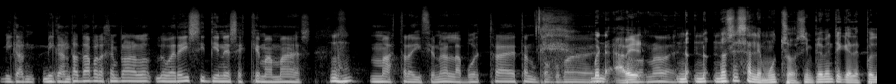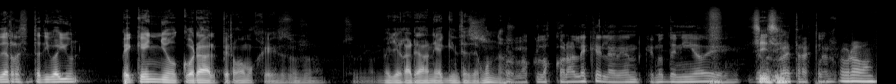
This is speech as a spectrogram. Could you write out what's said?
Mi, can- mi cantata, por ejemplo, ahora lo, lo veréis si tiene ese esquema más, más tradicional. Las vuestras están un poco más. Bueno, a ver, no, no- no se sale mucho, simplemente que después del recitativo hay un pequeño coral, pero vamos, que eso no llegará ni a 15 segundos. Pues los, los corales que, le habían, que no tenía de, de Sí, sí. nuestras, claro. Sobraban.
